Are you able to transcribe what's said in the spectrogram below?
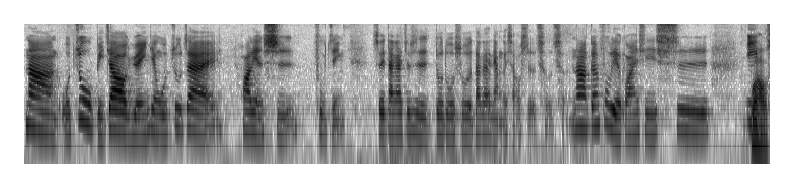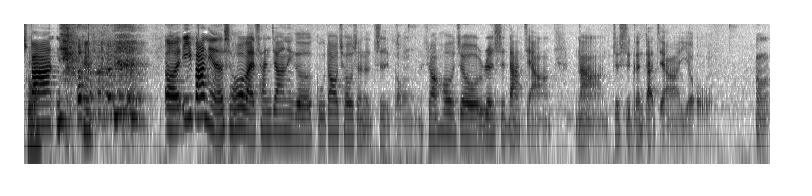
那我住比较远一点，我住在花莲市附近，所以大概就是多多说的大概两个小时的车程。那跟富里的关系是一八年，呃，一八年的时候来参加那个古道秋神的志工，然后就认识大家，那就是跟大家有。嗯，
